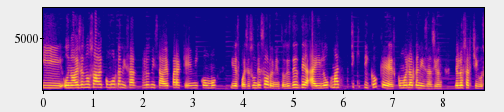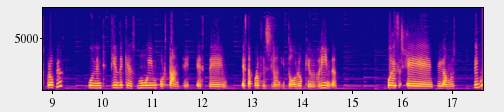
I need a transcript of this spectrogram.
Y uno a veces no sabe cómo organizarlos, ni sabe para qué, ni cómo, y después es un desorden. Entonces, desde ahí lo más chiquitico, que es como la organización de los archivos propios, uno entiende que es muy importante este, esta profesión y todo lo que brinda. Pues, eh, digamos, dime.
